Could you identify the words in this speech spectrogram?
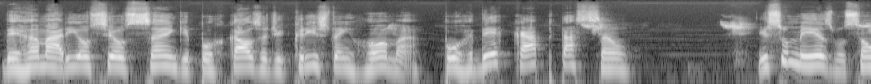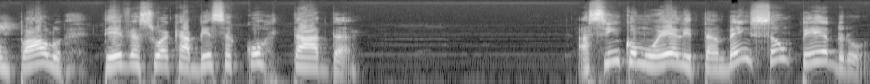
derramaria o seu sangue por causa de Cristo em Roma, por decapitação. Isso mesmo, São Paulo teve a sua cabeça cortada. Assim como ele, também São Pedro,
